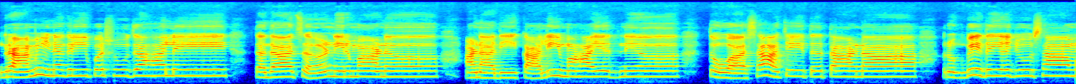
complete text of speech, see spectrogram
ग्रामीणगरी पशु झाले तदाच निर्माण। अनादि काली महायज्ञ तो असा चेतताना। ऋग्वेद यजुसाम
